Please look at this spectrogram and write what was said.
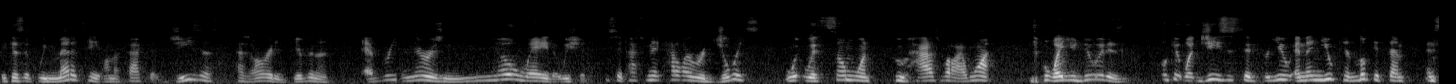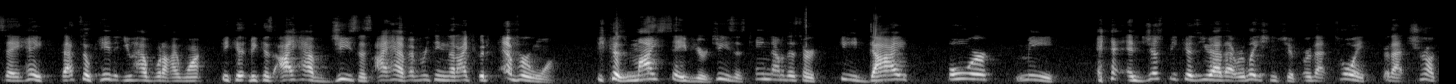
Because if we meditate on the fact that Jesus has already given us everything, there is no way that we should. You say, Pastor Nick, how do I rejoice with, with someone who has what I want? The way you do it is look at what Jesus did for you, and then you can look at them and say, hey, that's okay that you have what I want because, because I have Jesus. I have everything that I could ever want. Because my Savior, Jesus, came down to this earth. He died for me. And just because you have that relationship or that toy or that truck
